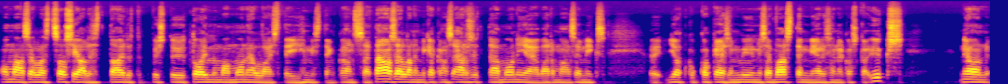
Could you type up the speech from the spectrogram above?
oma sellaiset sosiaaliset taidot pystyy toimimaan monenlaisten ihmisten kanssa. Ja tämä on sellainen, mikä kanssa ärsyttää monia ja varmaan se, miksi jotkut kokee sen myymisen vastenmielisenä, koska yksi, ne on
